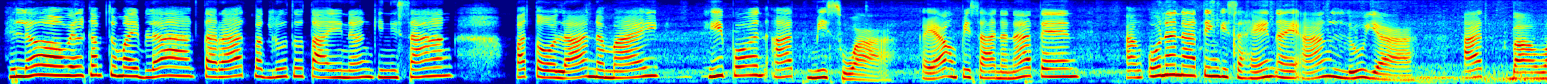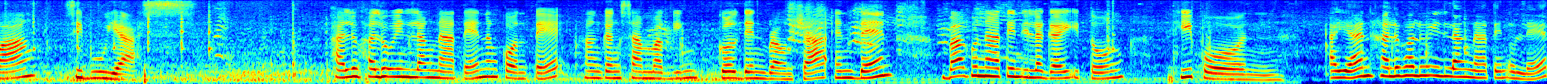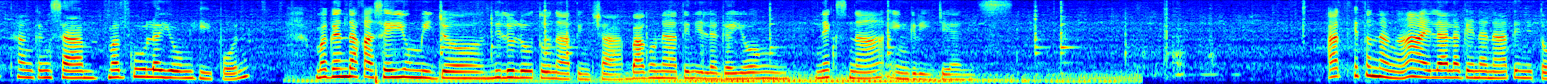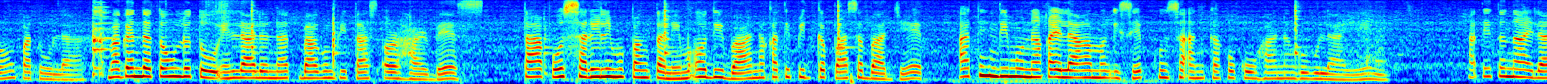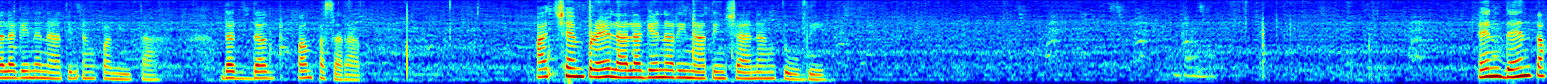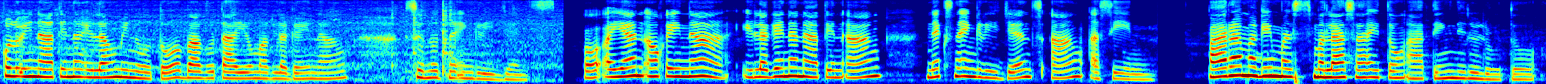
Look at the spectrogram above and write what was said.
Hello! Welcome to my vlog. Tara at magluto tayo ng ginisang patola na may hipon at miswa. Kaya umpisahan na natin. Ang una nating gisahin ay ang luya at bawang sibuyas. Halu-haluin lang natin ng konti hanggang sa maging golden brown siya. And then, bago natin ilagay itong hipon. Ayan, halu-haluin lang natin ulit hanggang sa magkulay yung hipon. Maganda kasi yung medyo niluluto natin siya bago natin ilagay yung next na ingredients. At ito na nga, ilalagay na natin itong patula. Maganda tong lutuin lalo na't bagong pitas or harvest. Tapos, sarili mo pang tanim o 'di ba nakatipid ka pa sa budget. At hindi mo na kailangan mag-isip kung saan ka kukuha ng gugulayin. At ito na, ilalagay na natin ang paminta. Dagdag pampasarap. At syempre, lalagyan na rin natin siya ng tubig. And then, pakuluin natin ng ilang minuto bago tayo maglagay ng sunod na ingredients. O, ayan, okay na. Ilagay na natin ang next na ingredients, ang asin. Para maging mas malasa itong ating niluluto.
